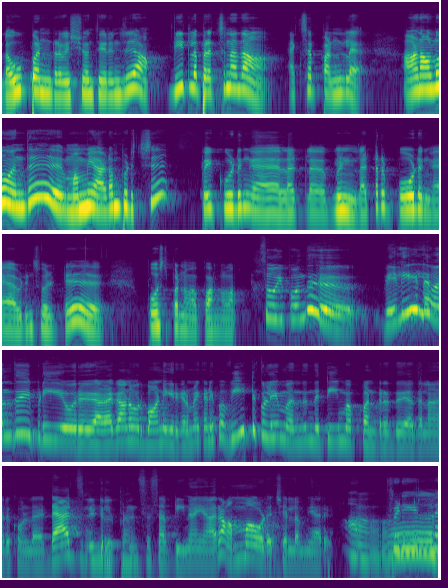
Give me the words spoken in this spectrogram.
லவ் பண்ணுற விஷயம் தெரிஞ்சு வீட்டில் பிரச்சனை தான் அக்செப்ட் பண்ணல. ஆனாலும் வந்து மம்மி அடம் பிடிச்சி போய் கொடுங்க லெட்டர் மீன் லெட்டர் போடுங்க அப்படின்னு சொல்லிட்டு போஸ்ட் பண்ண வைப்பாங்களாம். ஸோ இப்போ வந்து வெளியில வந்து இப்படி ஒரு அழகான ஒரு பாண்டிங் இருக்கிற மாதிரி கண்டிப்பா வீட்டுக்குள்ளேயும் வந்து இந்த டீம் அப் பண்றது அதெல்லாம் இருக்கும்ல. டேட்ஸ் லிட்டில் பிரின்சஸ் அப்படின்னா யாரு? அம்மாவோட செல்லம் யாரு? அப்படி இல்ல.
